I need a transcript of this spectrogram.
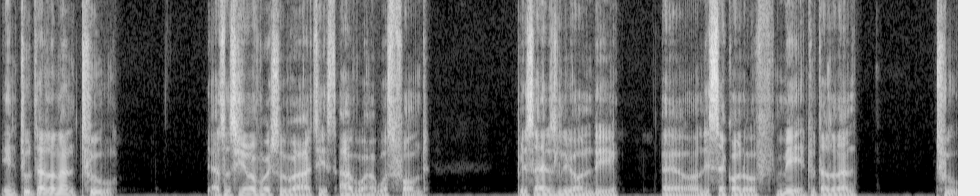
in 2002, the Association of Voiceover Artists, AVOA, was formed precisely on the uh, on the 2nd of May 2002.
